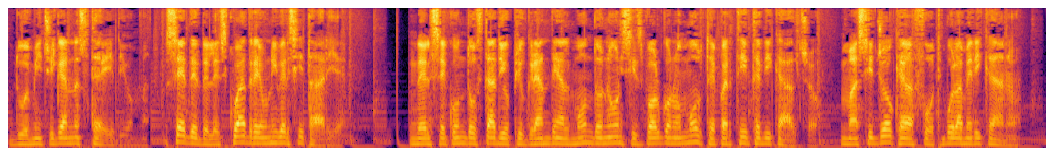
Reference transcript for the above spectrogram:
2 Michigan Stadium, sede delle squadre universitarie. Nel secondo stadio più grande al mondo non si svolgono molte partite di calcio, ma si gioca a football americano.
